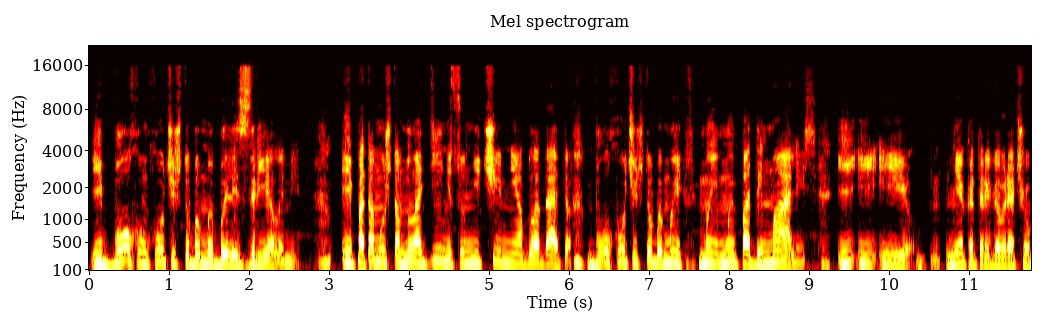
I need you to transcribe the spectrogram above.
И Бог, Он хочет, чтобы мы были зрелыми. И потому что младенец, он ничем не обладает. Бог хочет, чтобы мы, мы, мы подымались. И, и, и некоторые говорят, что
